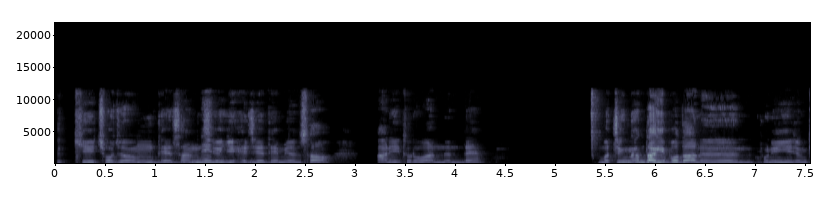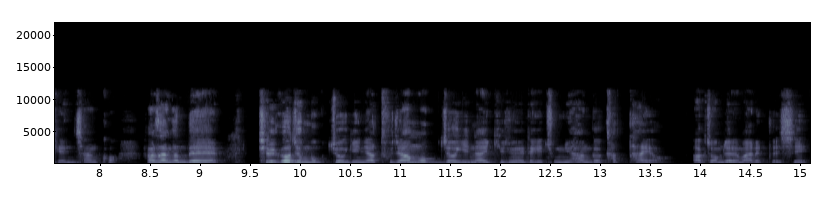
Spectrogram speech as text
특히 조정 음, 대상 네네. 지역이 음. 해제되면서 많이 들어왔는데 뭐 찍는다기보다는 분위기 좀 괜찮고 항상 근데 실거주 목적이냐 투자 음, 목적이냐의 음. 기준이 되게 중요한 것 같아요. 아까 좀 전에 말했듯이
